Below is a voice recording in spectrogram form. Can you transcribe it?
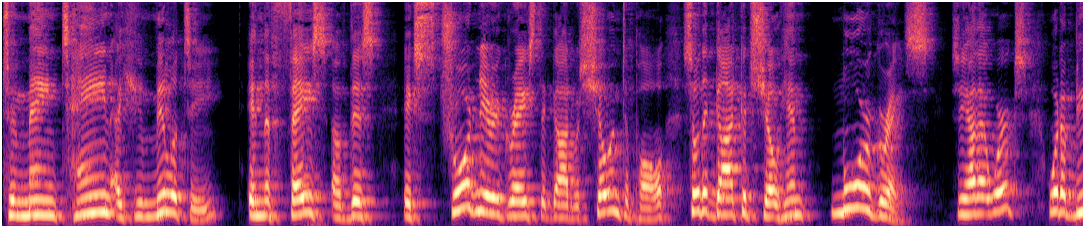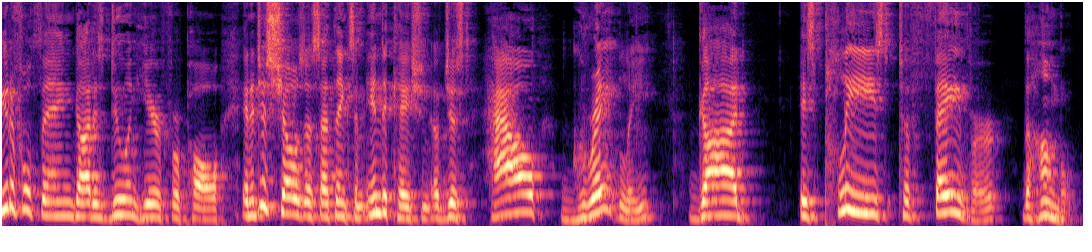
to maintain a humility in the face of this extraordinary grace that God was showing to Paul so that God could show him more grace. See how that works? What a beautiful thing God is doing here for Paul. And it just shows us, I think, some indication of just how greatly God is pleased to favor the humble.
